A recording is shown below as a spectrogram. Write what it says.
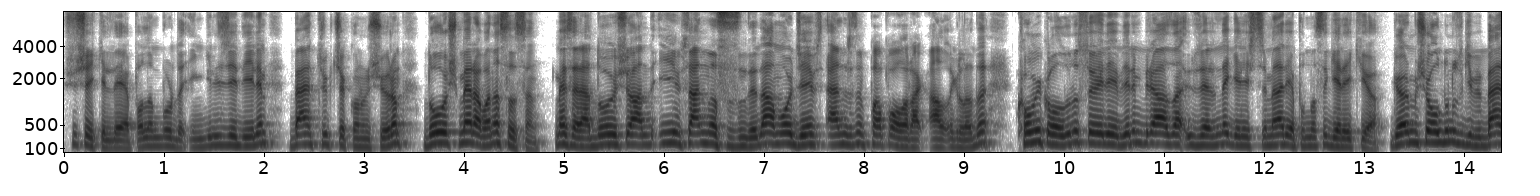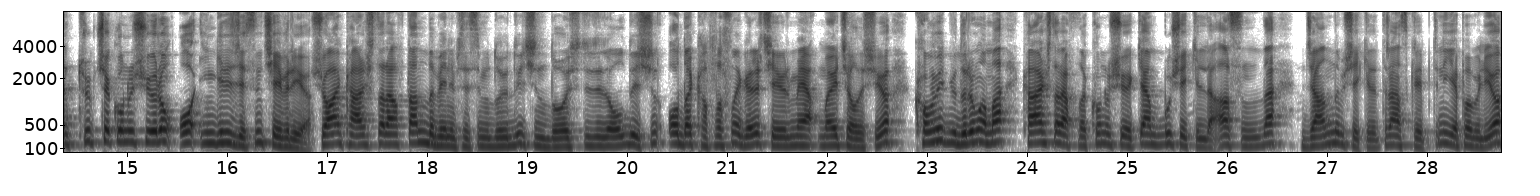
Şu şekilde yapalım. Burada İngilizce diyelim. Ben Türkçe konuşuyorum. Doğuş merhaba nasılsın? Mesela Doğuş şu anda iyiyim sen nasılsın dedi ama o James Anderson Papa olarak algıladı. Komik olduğunu söyleyebilirim. Biraz daha üzerinde geliştirmeler yapılması gerekiyor. Görmüş olduğunuz gibi ben Türkçe konuşuyorum. O İngilizcesini çeviriyor. Şu an karşı taraftan da benim sesimi duyduğu için Doğuş stüdyoda olduğu için o da kafasına göre çevirme yapmaya çalışıyor. Komik bir durum ama karşı tarafla konuşuyorken bu şekilde aslında canlı bir şekilde transkriptini yapabiliyor.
